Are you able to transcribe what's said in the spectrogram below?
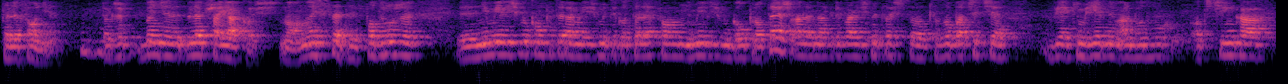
telefonie. Także będzie lepsza jakość. No, no niestety w podróży y, nie mieliśmy komputera, mieliśmy tylko telefon, mieliśmy GoPro też, ale nagrywaliśmy coś, co, co zobaczycie w jakimś jednym albo dwóch odcinkach.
